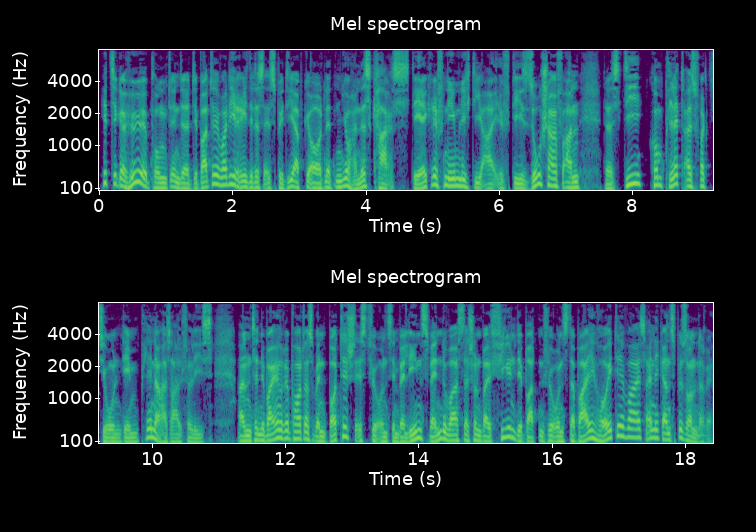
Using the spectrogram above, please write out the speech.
Hitziger Höhepunkt in der Debatte war die Rede des SPD-Abgeordneten Johannes Kars. Der griff nämlich die AfD so scharf an, dass die komplett als Fraktion dem Plenarsaal verließ. Antenne Bayern-Reporter Sven Bottisch ist für uns in Berlin. Sven, du warst ja schon bei vielen Debatten für uns dabei. Heute war es eine ganz besondere.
